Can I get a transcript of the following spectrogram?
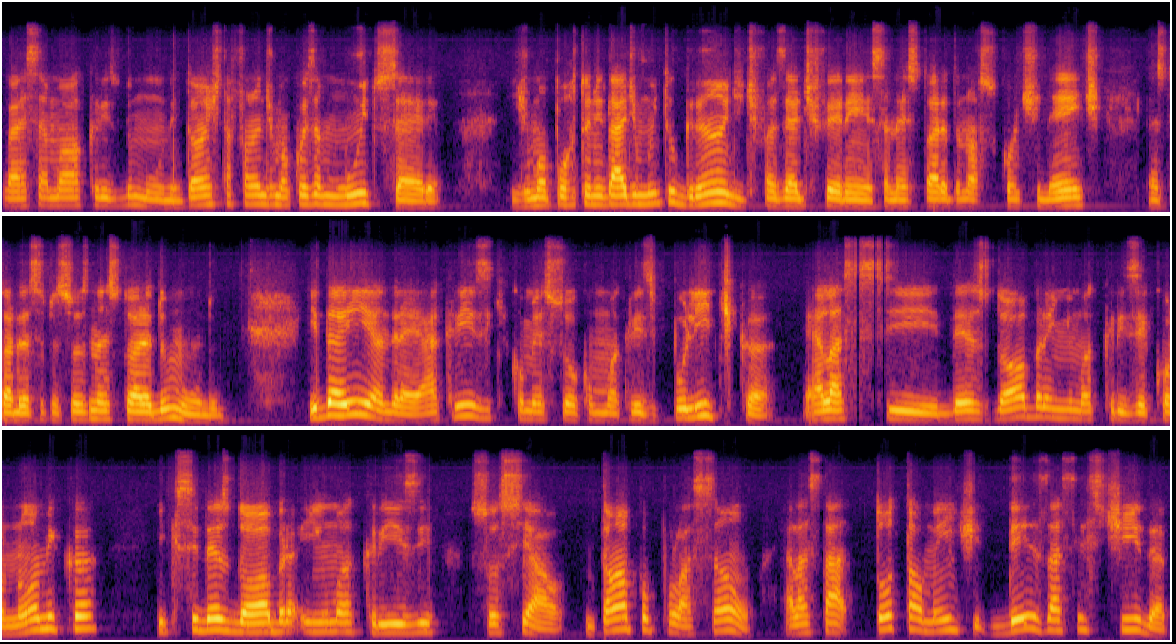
vai ser a maior crise do mundo. Então a gente está falando de uma coisa muito séria de uma oportunidade muito grande de fazer a diferença na história do nosso continente, na história dessas pessoas, na história do mundo. E daí, André, a crise que começou como uma crise política, ela se desdobra em uma crise econômica e que se desdobra em uma crise social. Então a população, ela está totalmente desassistida.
